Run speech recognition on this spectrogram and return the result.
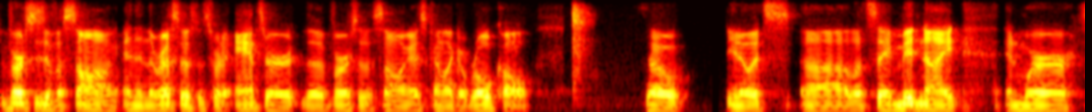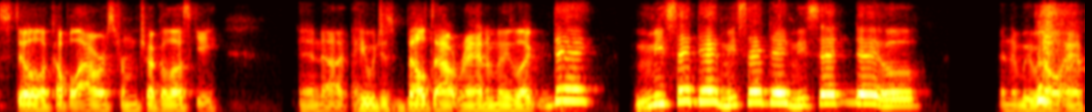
verses of a song, and then the rest of us would sort of answer the verse of the song as kind of like a roll call. So you know, it's uh, let's say midnight, and we're still a couple hours from Chokoloskee, and uh, he would just belt out randomly like "day, me say day, me say day, me say day oh," and then we would all answer,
